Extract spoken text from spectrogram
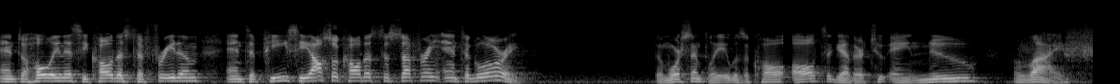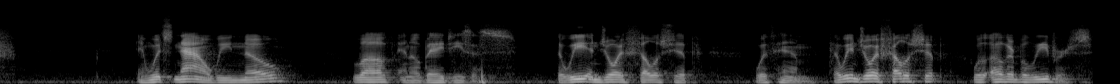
and to holiness. He called us to freedom and to peace. He also called us to suffering and to glory. But more simply, it was a call altogether to a new life in which now we know, love, and obey Jesus. That we enjoy fellowship with Him. That we enjoy fellowship with other believers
